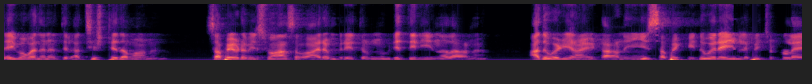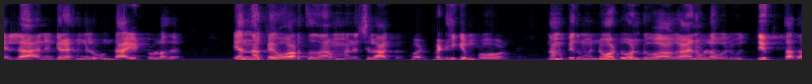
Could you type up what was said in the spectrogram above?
ദൈവവചനത്തിൽ അധിഷ്ഠിതമാണ്. സഭയുടെ വിശ്വാസ പാരമ്പര്യത്തിൽ നിന്ന് ഉരുത്തിരിയുന്നതാണ്. അതുവഴിയായിട്ടാണ് ഈ സഭയ്ക്ക് ഇതുവരെയും ലഭിച്ചിട്ടുള്ള എല്ലാ അനുഗ്രഹങ്ങളും ഉണ്ടായിട്ടുള്ളത് എന്നൊക്കെ ഓർത്ത് നാം മനസ്സിലാക്കി പഠിക്കുമ്പോൾ നമുക്കിത് മുന്നോട്ട് കൊണ്ടുപോകാനുള്ള ഒരു ഉദ്യുക്തത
